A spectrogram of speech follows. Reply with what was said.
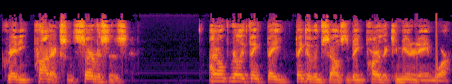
creating products and services. I don't really think they think of themselves as being part of the community anymore.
